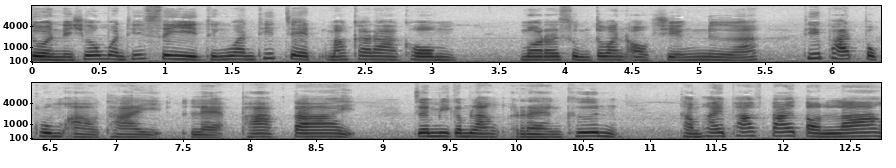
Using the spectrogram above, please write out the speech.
ส่วนในช่วงวันที่ 4 ถึงวันที่ 7 มกราคม มรสุมตะวันออกเฉียงเหนือที่พัดปกคลุมอ่าวไทยและภาคใต้ จะมีกำลังแรงขึ้นทำให้ภาคใต้ตอนล่าง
